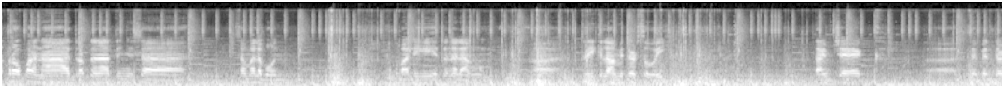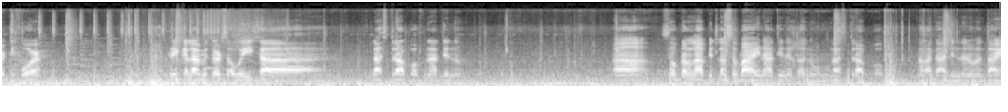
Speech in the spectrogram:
katropa, na-drop na natin yung sa sa Malabon. Bali, ito na lang. ah, 3 kilometers away. Time check. ah, 7.34. 3 kilometers away sa last drop off natin no. Ah, sobrang lapit lang sa bahay natin ito nung last drop off. Nakadalin na naman tayo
